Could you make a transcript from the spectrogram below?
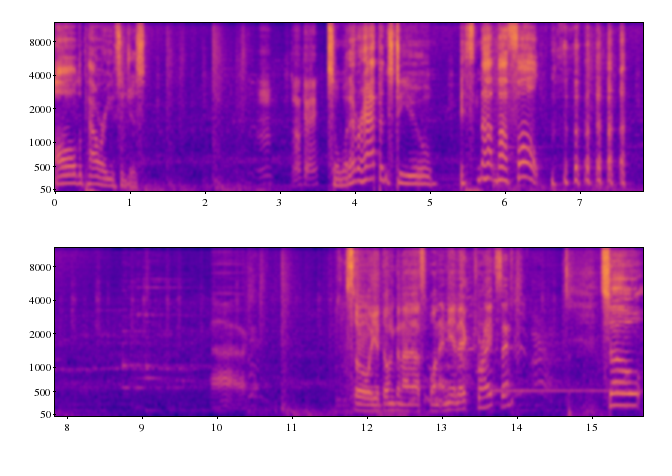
all the power usages. Mm, okay. So whatever happens to you, it's not my fault. ah, okay. So you don't gonna spawn any electronics then? So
